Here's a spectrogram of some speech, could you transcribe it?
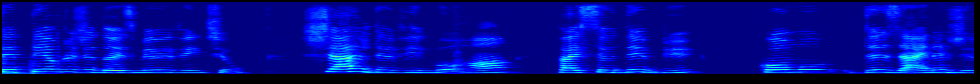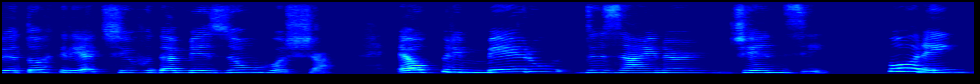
Setembro de 2021. Charles de Villemorin faz seu debut como designer, diretor criativo da Maison Rochat. É o primeiro designer Gen Z. Porém,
